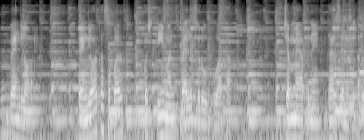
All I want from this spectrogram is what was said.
बेंगलोर। बेंगलोर का सफ़र कुछ तीन मंथ पहले शुरू हुआ था जब मैं अपने घर से निकला था।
